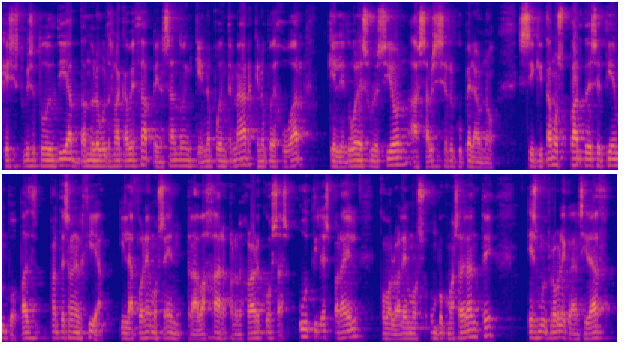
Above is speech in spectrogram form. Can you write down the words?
que si estuviese todo el día dándole vueltas a la cabeza pensando en que no puede entrenar, que no puede jugar, que le duele su lesión, a saber si se recupera o no. Si quitamos parte de ese tiempo, parte de esa energía y la ponemos en trabajar para mejorar cosas útiles para él, como lo haremos un poco más adelante, es muy probable que la ansiedad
